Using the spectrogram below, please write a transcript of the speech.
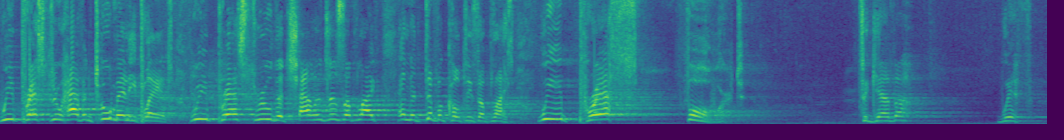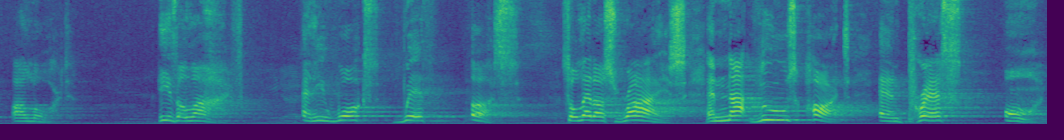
We press through having too many plans. We press through the challenges of life and the difficulties of life. We press forward together with our Lord. He's alive and He walks with us. So let us rise and not lose heart and press on.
